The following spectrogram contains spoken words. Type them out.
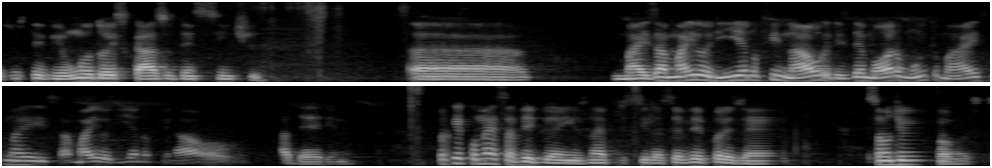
a gente teve um ou dois casos nesse sentido. Uh, mas a maioria, no final, eles demoram muito mais, mas a maioria, no final, adere, né? Porque começa a ver ganhos, né, Priscila? Você vê, por exemplo, são de provas.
